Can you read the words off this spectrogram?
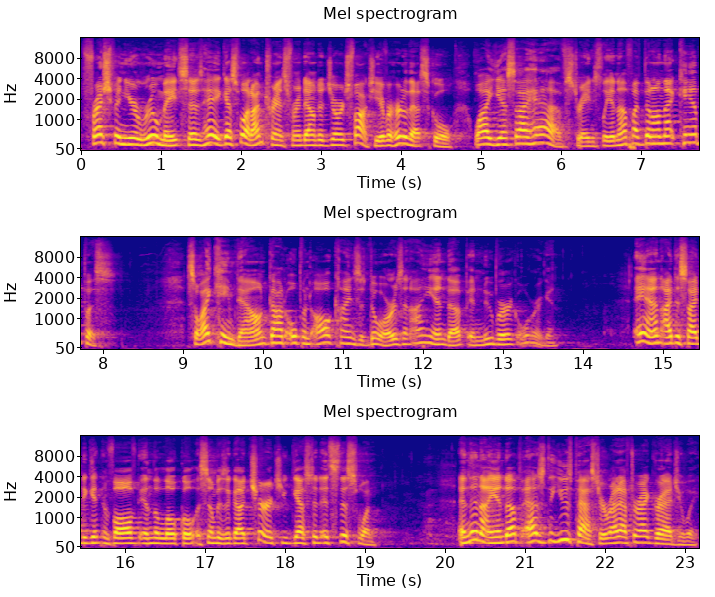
freshman year roommate says, Hey, guess what? I'm transferring down to George Fox. You ever heard of that school? Why, yes, I have. Strangely enough, I've been on that campus. So I came down, God opened all kinds of doors, and I end up in Newberg, Oregon. And I decided to get involved in the local Assemblies of God church. You guessed it, it's this one. And then I end up as the youth pastor right after I graduate.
